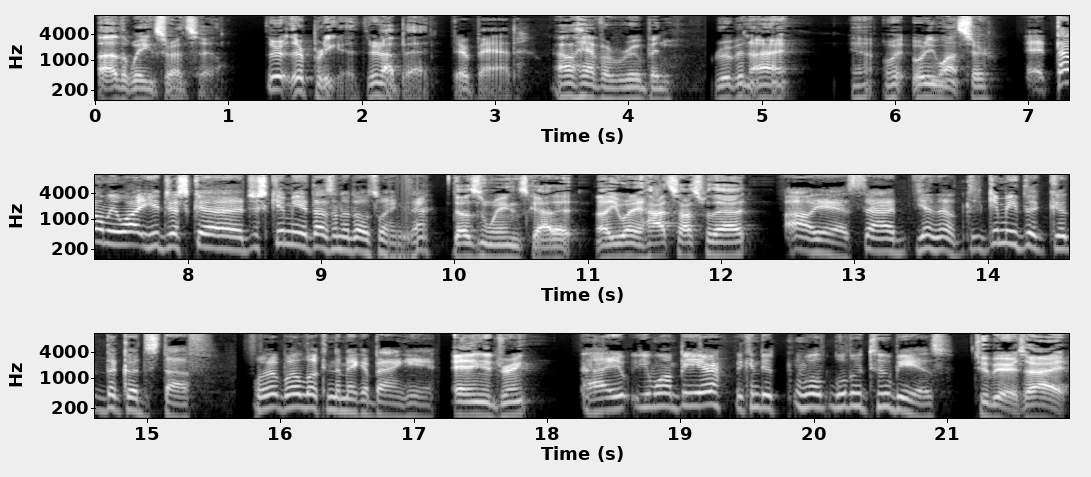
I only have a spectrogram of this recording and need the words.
Uh, the wings are on sale. They're they're pretty good. They're not bad. They're bad. I'll have a Reuben. Reuben, all right. Yeah. What, what do you want, sir? Uh, tell me what you just uh, just give me a dozen of those wings, huh? Dozen wings. Got it. Uh, you want any hot sauce for that? Oh yes, uh, you know, give me the good the good stuff. We're, we're looking to make a bang here. Anything to drink? Uh, you, you want beer? We can do. We'll we'll do two beers. Two beers. All right.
